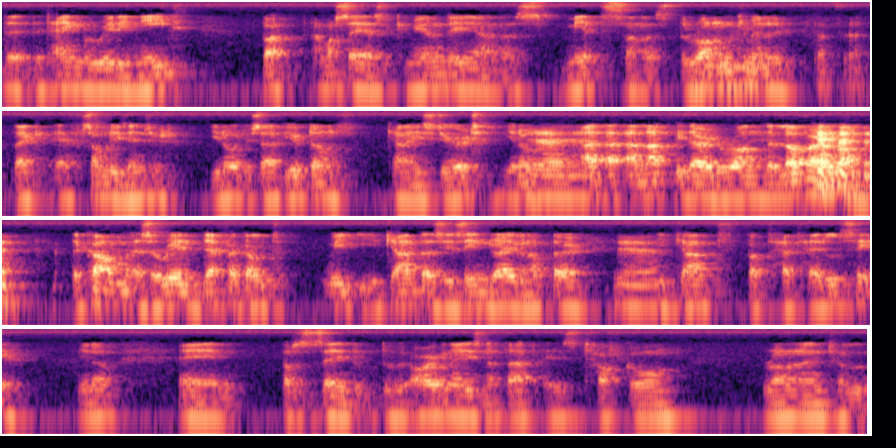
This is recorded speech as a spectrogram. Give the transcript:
the the time we really need. But I must say, as a community and as mates and as the running Mm. community, that's it. like if somebody's injured, you know it yourself. You've done it. Can I steward? You know, yeah, yeah. I, I, I'll not be there to run. They love our run. They come as a real difficult. We you can't, as you've seen driving up there, yeah. you can't but hit hills here, you know. Um, but as I say, the, the organising of that is tough going, running into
